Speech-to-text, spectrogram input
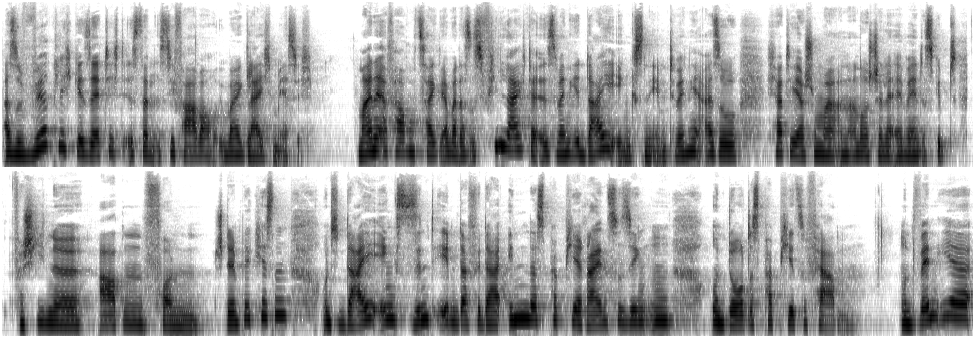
also wirklich gesättigt ist, dann ist die Farbe auch überall gleichmäßig. Meine Erfahrung zeigt aber, dass es viel leichter ist, wenn ihr Dye-Inks nehmt. Wenn ihr also, ich hatte ja schon mal an anderer Stelle erwähnt, es gibt verschiedene Arten von Stempelkissen und Dye-Inks sind eben dafür da, in das Papier reinzusinken und dort das Papier zu färben. Und wenn ihr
